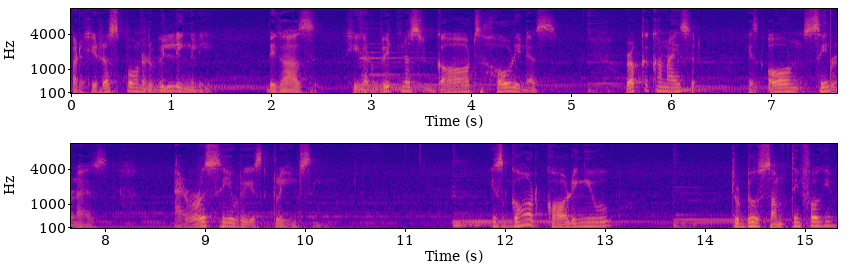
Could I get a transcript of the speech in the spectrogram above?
But he responded willingly because he had witnessed God's holiness, recognized his own sinfulness, and received his cleansing. Is God calling you to do something for Him?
